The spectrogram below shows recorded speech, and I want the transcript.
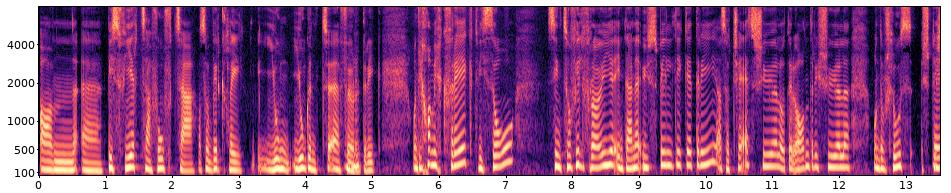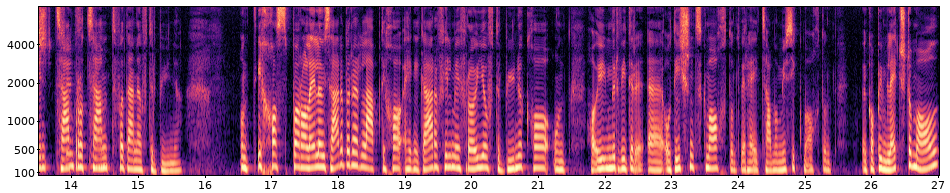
an äh, bis 14, 15, also wirklich Jung, Jugendförderung. Mhm. Und ich habe mich gefragt, wieso sind so viele Freunde in diesen Ausbildungen drin, also Jazzschulen oder andere Schulen, und am Schluss stehen 10 Prozent von denen auf der Bühne. Und ich habe es parallel selber erlebt. Ich habe gerne viel mehr Freude auf der Bühne gehabt und habe immer wieder äh, Auditions gemacht und wir haben zusammen Musik gemacht. Und glaube, beim letzten Mal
